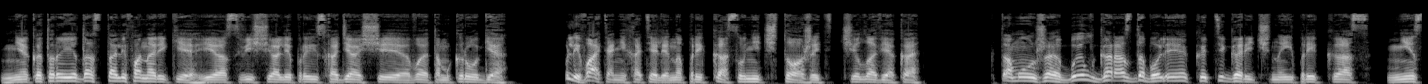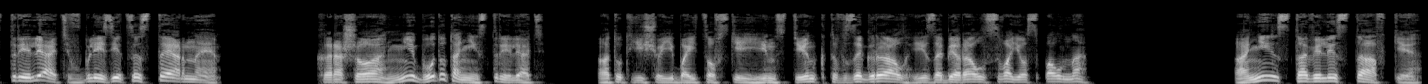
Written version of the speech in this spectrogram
Некоторые достали фонарики и освещали происходящее в этом круге. Плевать они хотели на приказ уничтожить человека. К тому же был гораздо более категоричный приказ не стрелять вблизи цистерны. Хорошо, не будут они стрелять. А тут еще и бойцовский инстинкт взыграл и забирал свое сполна. Они ставили ставки.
